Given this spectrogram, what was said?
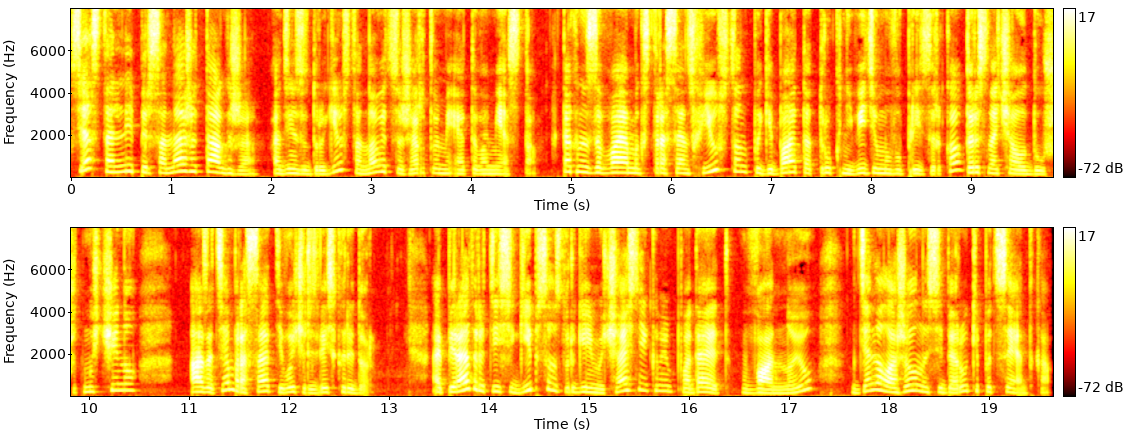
Все остальные персонажи также один за другим становятся жертвами этого места. Так называемый экстрасенс Хьюстон погибает от рук невидимого призрака, который сначала душит мужчину, а затем бросает его через весь коридор. Оператор Тиси Гибсон с другими участниками попадает в ванную, где наложила на себя руки пациентка.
